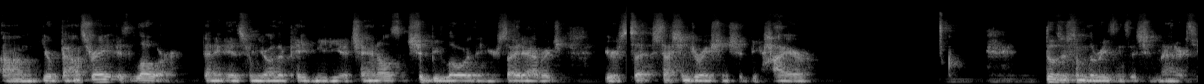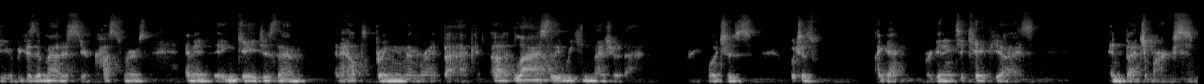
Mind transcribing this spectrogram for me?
um, your bounce rate is lower than it is from your other paid media channels. It should be lower than your site average. Your session duration should be higher those are some of the reasons it should matter to you because it matters to your customers and it engages them and helps bringing them right back. Uh, lastly, we can measure that, right? which is which is again we're getting to KPIs and benchmarks.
